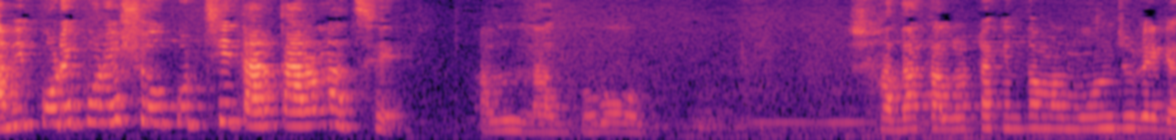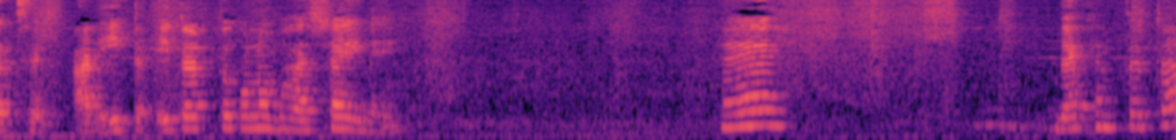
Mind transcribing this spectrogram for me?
আমি পরে পরে শো করছি, তার কারণ আছে। আল্লাহ গো। সাদা কালোটা কিন্তু আমার মন জুড়ে গেছে। আর এটা, এটার তো কোনো ভাষাই নেই। হ্যাঁ দেখেন তো এটা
